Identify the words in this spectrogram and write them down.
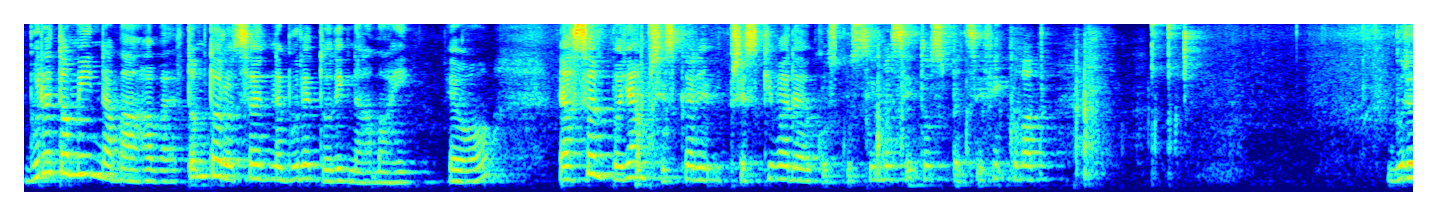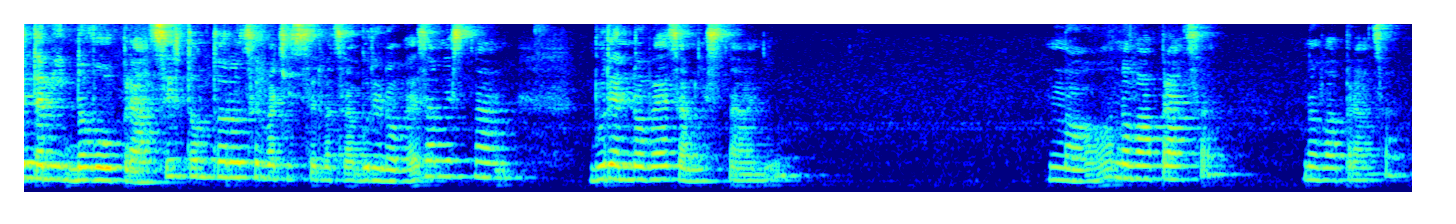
bude to mít namáhavé, v tomto roce nebude tolik námahy. Jo? Já jsem podívám přes, kivadelko, zkusíme si to specifikovat. Budete mít novou práci v tomto roce 2020, bude nové zaměstnání? Bude nové zaměstnání? No, nová práce? Nová práce?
